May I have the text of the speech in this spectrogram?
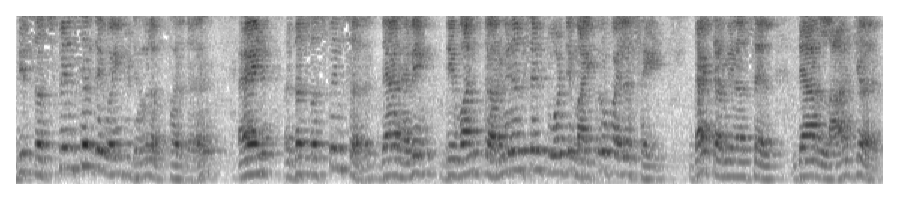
this suspensor they are going to develop further and the suspensor they are having the one terminal cell toward the micropylar side. That terminal cell they are larger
